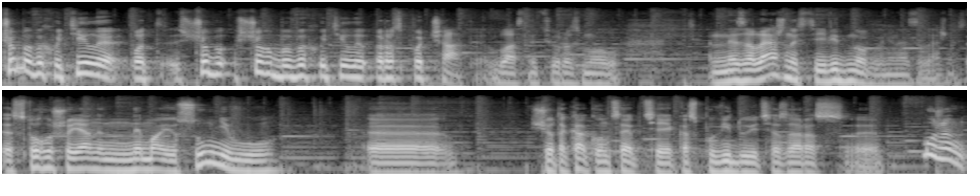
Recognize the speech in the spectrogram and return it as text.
Що би ви хотіли, от що б, з чого би ви хотіли розпочати власне цю розмову? Незалежності і відновлення незалежності. З того, що я не, не маю сумніву, е, що така концепція, яка сповідується зараз, е, може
